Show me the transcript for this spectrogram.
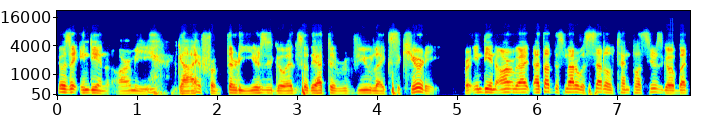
It was an Indian Army guy from 30 years ago, and so they had to review like security for Indian Army. I, I thought this matter was settled 10 plus years ago, but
